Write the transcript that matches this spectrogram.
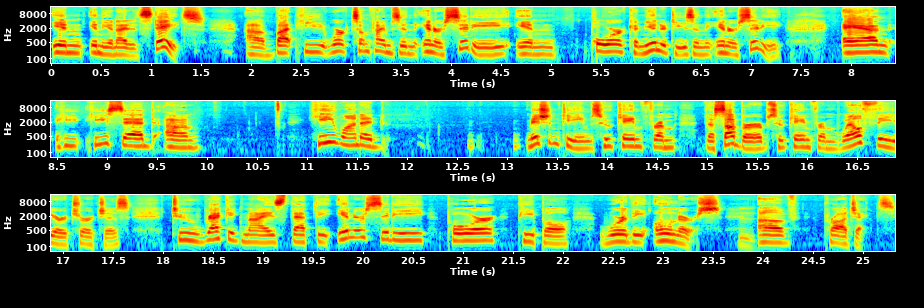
in in the United States, uh, but he worked sometimes in the inner city in poor communities in the inner city, and he he said um, he wanted mission teams who came from the suburbs, who came from wealthier churches, to recognize that the inner city poor people were the owners hmm. of projects.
